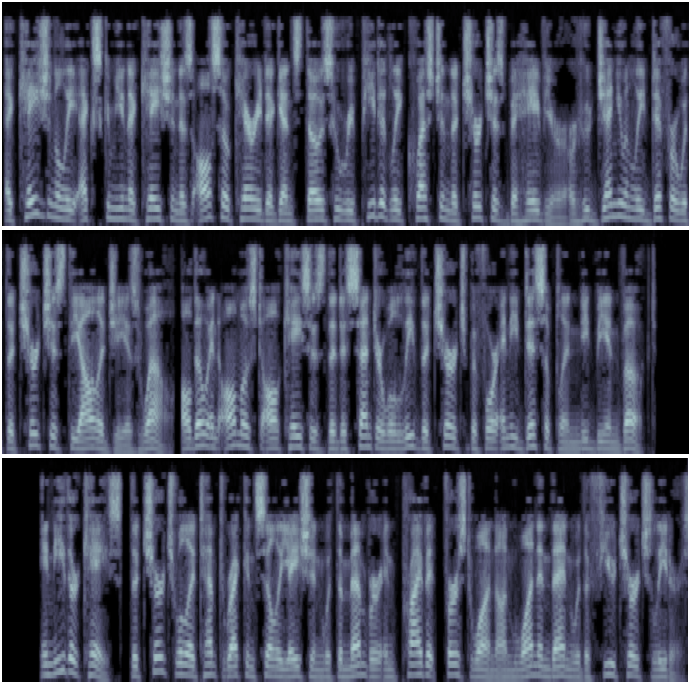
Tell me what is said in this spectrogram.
Occasionally excommunication is also carried against those who repeatedly question the Church's behavior or who genuinely differ with the Church's theology as well, although in almost all cases the dissenter will leave the Church before any discipline need be invoked. In either case, the Church will attempt reconciliation with the member in private, first one-on-one -on -one and then with a few church leaders.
